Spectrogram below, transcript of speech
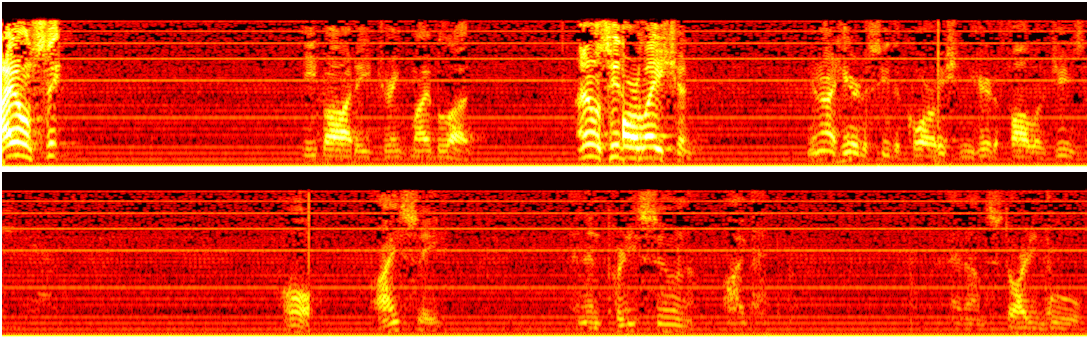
I don't see. Eat body, drink my blood. I don't see the correlation. You're not here to see the correlation, you're here to follow Jesus. Oh, I see. And then pretty soon, I get And I'm starting to move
